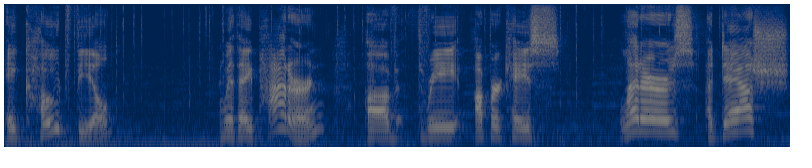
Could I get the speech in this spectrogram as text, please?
a code field with a pattern of three uppercase letters, a dash,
